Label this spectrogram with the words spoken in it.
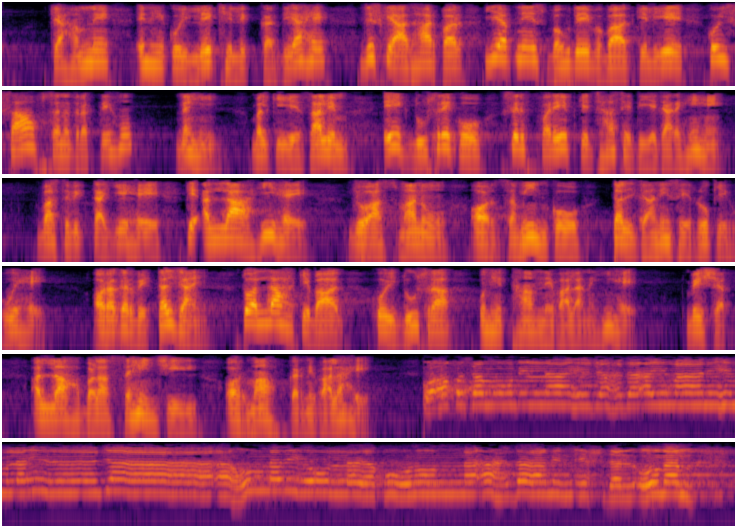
क्या हमने इन्हें कोई लेख्य लिख कर दिया है, जिसके आधार पर ये अपने इस बहुदेववाद के लिए कोई साफ़ सनद रखते हो? नहीं, बल्कि ये जालिम एक दूसरे को सिर्फ़ फरेब के झांसे दिए जा रहे हैं। वास्तविकता ये है कि अल्लाह ही है जो आसमानों और ज़मीन को टल जाने से रोके हुए है। और अगर वे टल जाएँ, तो अल्लाह के बाद कोई दूसरा उन्हें थामने वाला नहीं है। बेशक अल्लाह बड़ा सहनशील और माफ़ करने वाला है।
